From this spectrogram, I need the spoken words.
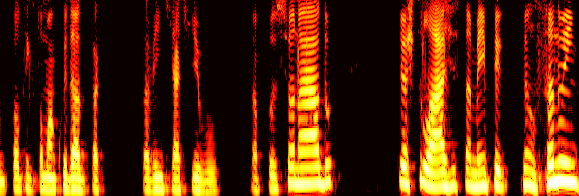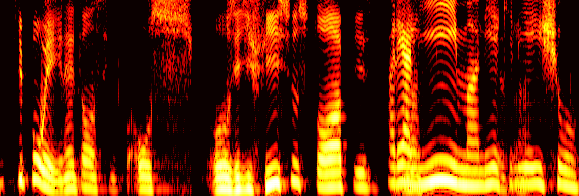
então tem que tomar cuidado para ver em que ativo está posicionado. E acho que Lages também, pensando em AAA, né? Então, assim, os, os edifícios tops. Faria nas... Lima, ali, Exato. aquele eixo.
